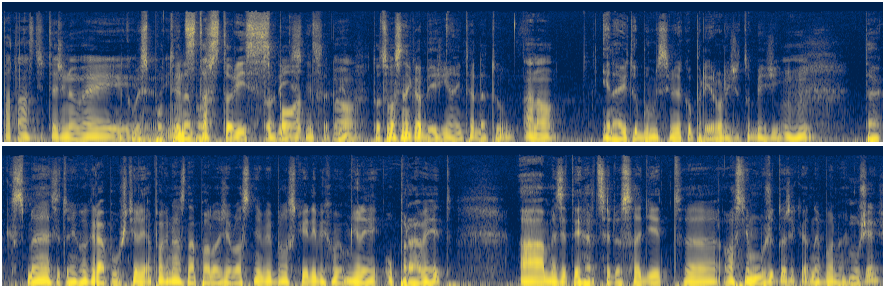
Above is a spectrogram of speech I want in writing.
15 vteřinový spoty nebo story spot. Něco no. To, co vlastně běží na internetu. Ano. I na YouTube, myslím, jako pre že to běží. Mm-hmm. Tak jsme si to několikrát pouštěli a pak nás napadlo, že vlastně by bylo skvělé, kdybychom uměli upravit a mezi ty herce dosadit, eh, a vlastně můžu to říkat nebo ne? Můžeš.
